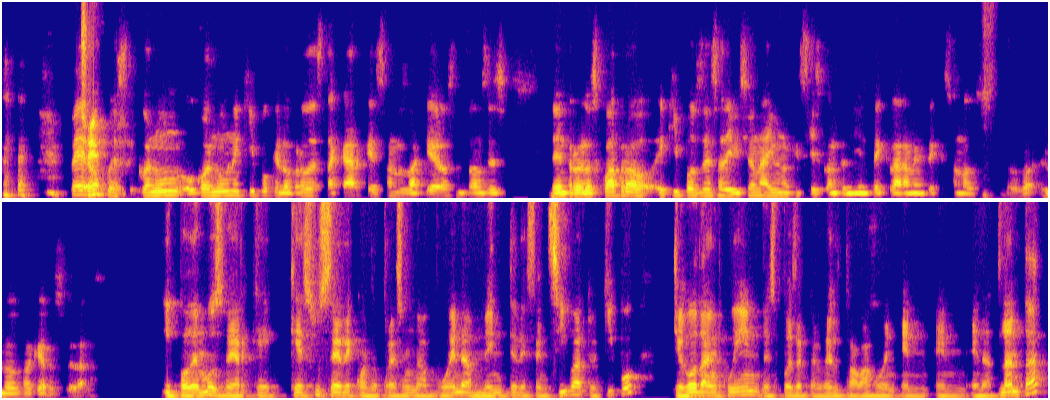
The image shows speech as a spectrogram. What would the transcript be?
pero pues con un, con un equipo que logró destacar, que son los Vaqueros, entonces dentro de los cuatro equipos de esa división hay uno que sí es contendiente claramente, que son los, los, Vaqueros de Dallas. Y podemos ver que, qué sucede cuando traes una buena mente defensiva a tu equipo. Llegó Dan Quinn después de perder el trabajo en, en, en Atlanta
